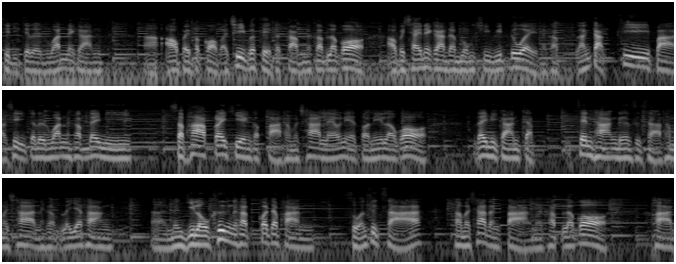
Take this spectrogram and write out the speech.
สิริเจริญวัดในการเอาไปประกอบอาชีพเกษตรกรรมนะครับแล้วก็เอาไปใช้ในการดำรงชีวิตด้วยนะครับหลังจากที่ป่าสิริเจริญวัดนะครับได้มีสภาพใกล้เคียงกับป่าธรรมชาติแล้วเนี่ยตอนนี้เราก็ได้มีการจัดเส้นทางเดินศึกษาธรรมชาตินะครับระยะทางอ่าหนึ่งกิโลครึ่งนะครับก็จะผ่านสวนศึกษาธรรมชาติต่างๆนะครับแล้วก็ผ่าน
